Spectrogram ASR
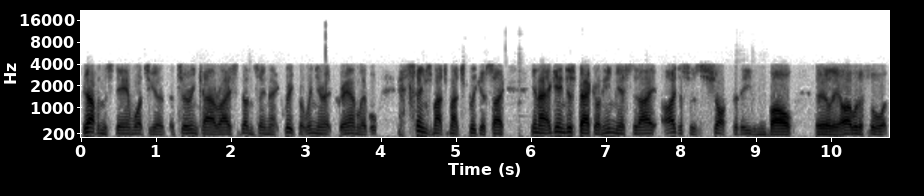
You're up in the stand watching a, a touring car race, it doesn't seem that quick. But when you're at ground level, it seems much, much quicker. So, you know, again, just back on him yesterday, I just was shocked that he didn't bowl earlier. I would have thought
